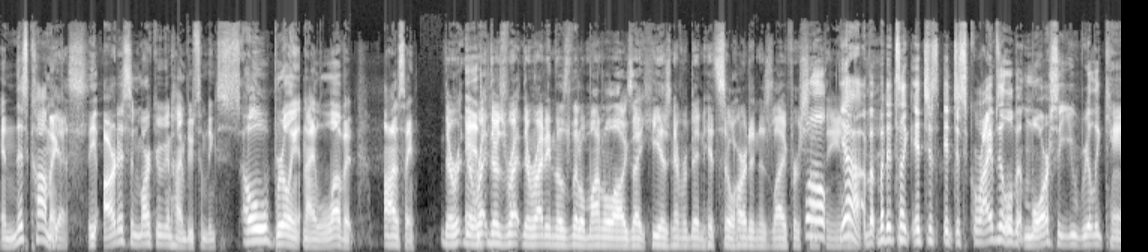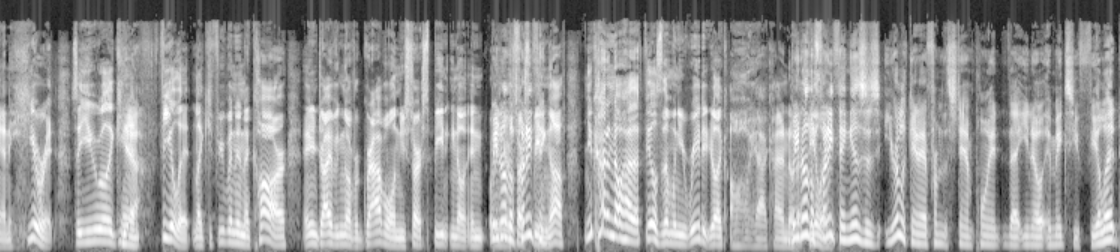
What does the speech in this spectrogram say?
In this comic, Yes. the artist and Mark Guggenheim do something so brilliant and I love it. Honestly, They're they're, And- there's ri- they're writing those little monologues like he has never been hit so hard in his life or Well, something. yeah, but but it's like it just it describes it a little bit more, so you really can hear it, so you really can Yeah. feel it. Like if you've been in a car and you're driving over gravel and you start speeding, you know, and you know, start funny speeding thing- up, you kind of know how that feels. And then when you read it, you're like, oh yeah, I kind of know. But you know, the funny thing is, is you're looking at it from the standpoint that you know it makes you feel it.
